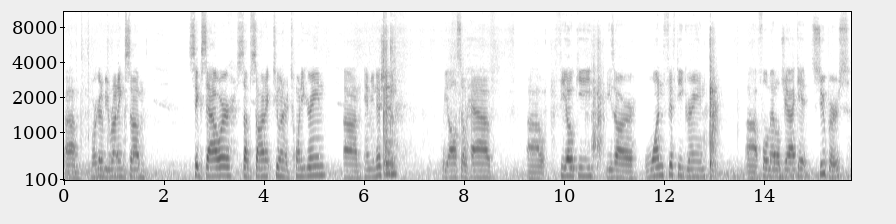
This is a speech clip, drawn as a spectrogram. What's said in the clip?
Um, we're going to be running some Sig Sauer subsonic 220 grain um, ammunition. We also have uh, Fiocchi. These are 150 grain uh, full metal jacket supers.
